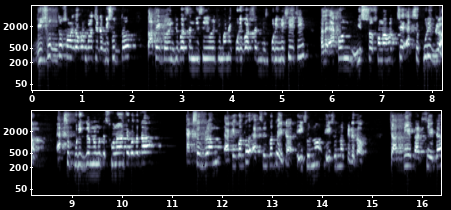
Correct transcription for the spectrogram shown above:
বিশুদ্ধ সময় যখন বলেছি এটা বিশুদ্ধ তাতে টোয়েন্টি পার্সেন্ট মিশিয়ে হয়েছি মানে কুড়ি পার্সেন্ট কুড়ি মিশিয়েছি। তাহলে এখন মিশ্র সোনা হচ্ছে একশো কুড়ি গ্রাম। একশো কুড়ি গ্রামের মধ্যে সোনা আছে কতটা? একশো গ্রাম, একে কত? একশো কত? এটা। এই শূন্য এই শূন্য কেটে দাও। চার দিয়ে কাটছি এটা।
